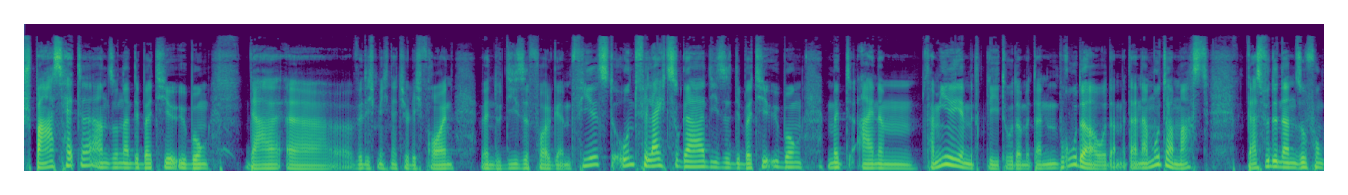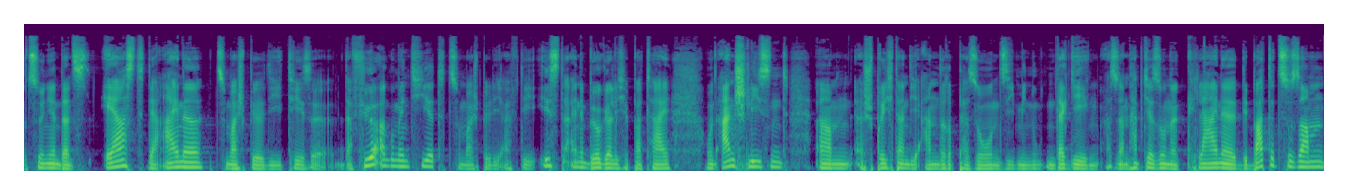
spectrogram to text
Spaß hätte an so einer Debattierübung, da äh, würde ich mich natürlich freuen, wenn du diese Folge empfiehlst und vielleicht sogar diese Debattierübung mit einem Familienmitglied oder mit deinem Bruder oder mit deiner Mutter machst. Das würde dann so funktionieren, dass erst der eine zum Beispiel die These dafür argumentiert, zum Beispiel die AfD ist eine bürgerliche Partei und anschließend ähm, spricht dann die andere Person sieben Minuten dagegen. Also dann habt ihr so eine kleine Debatte zusammen.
